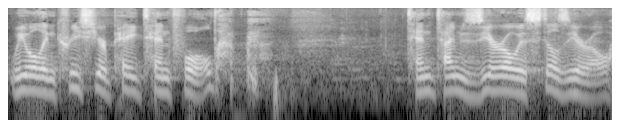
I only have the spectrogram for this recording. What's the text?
We will increase your pay tenfold. 10 times zero is still zero.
